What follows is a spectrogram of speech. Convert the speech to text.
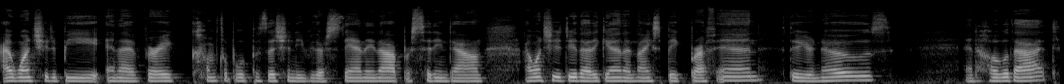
I want you to be in a very comfortable position, either standing up or sitting down. I want you to do that again. A nice big breath in through your nose and hold that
